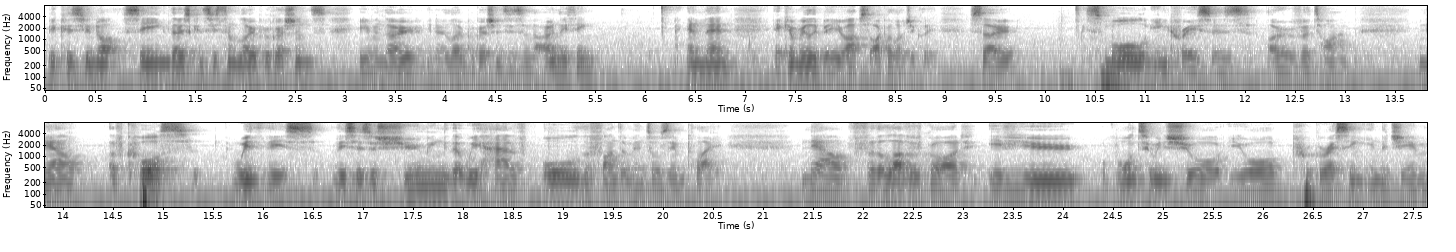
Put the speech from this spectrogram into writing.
because you're not seeing those consistent low progressions, even though you know low progressions isn't the only thing. And then it can really beat you up psychologically. So, small increases over time. Now, of course, with this, this is assuming that we have all the fundamentals in play. Now, for the love of God, if you want to ensure you're progressing in the gym,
